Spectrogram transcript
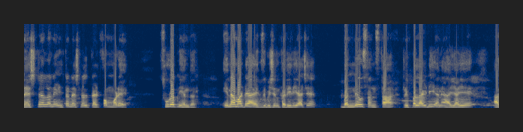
નેશનલ અને ઇન્ટરનેશનલ પ્લેટફોર્મ મળે સુરતની અંદર. એના માટે આ એક્ઝિબિશન કરી રહ્યા છે. બંને સંસ્થા ટ્રિપલ આઈડી અને આઈઆઈએ આ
